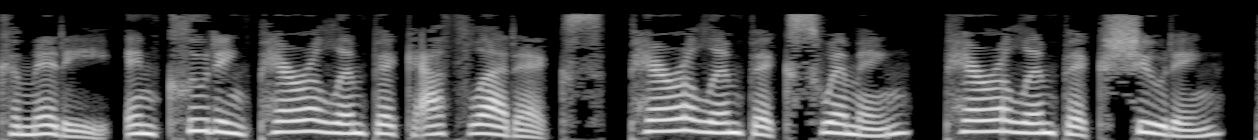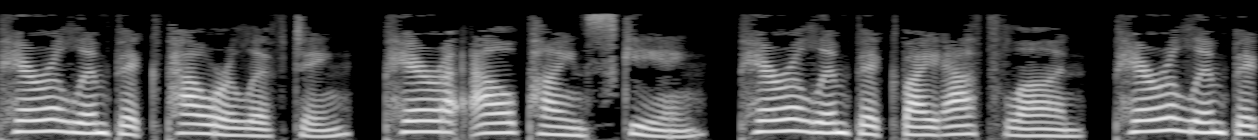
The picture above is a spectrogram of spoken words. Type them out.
Committee including Paralympic athletics, Paralympic swimming, Paralympic shooting, Paralympic powerlifting, para-alpine skiing, Paralympic biathlon, Paralympic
